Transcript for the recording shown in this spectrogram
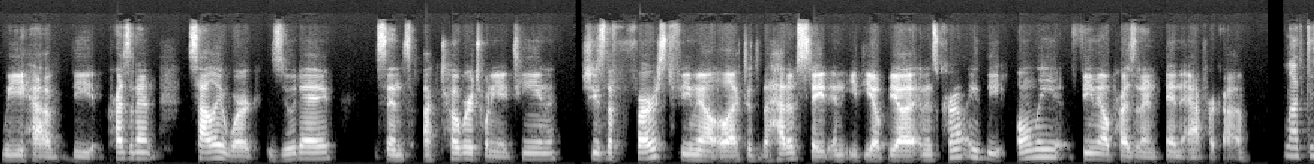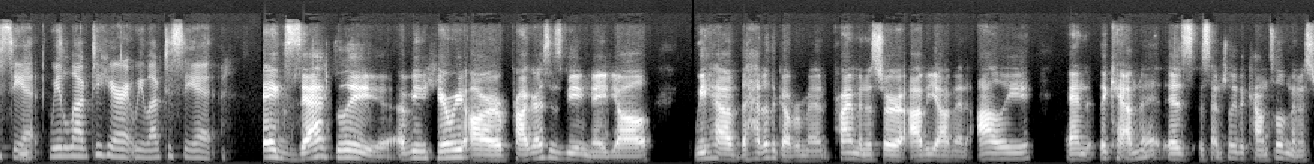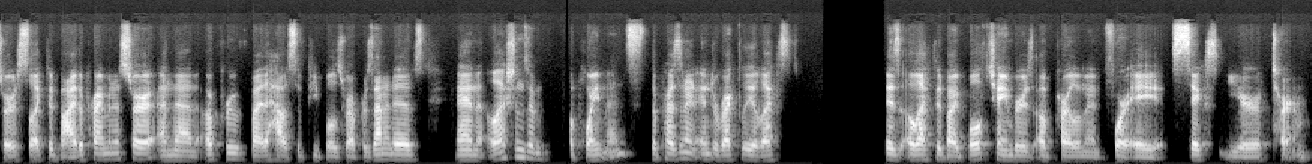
we have the president, Saleh Work Zude, since October 2018. She's the first female elected to the head of state in Ethiopia and is currently the only female president in Africa. Love to see it. We love to hear it. We love to see it. Exactly. I mean, here we are. Progress is being made, y'all. We have the head of the government, Prime Minister Abiy Ahmed Ali, and the cabinet is essentially the council of ministers selected by the prime minister and then approved by the House of People's Representatives. And elections and appointments, the president indirectly elects is elected by both chambers of parliament for a six-year term.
